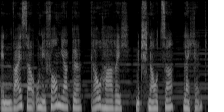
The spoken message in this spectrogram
in weißer Uniformjacke, grauhaarig, mit Schnauzer, lächelnd.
